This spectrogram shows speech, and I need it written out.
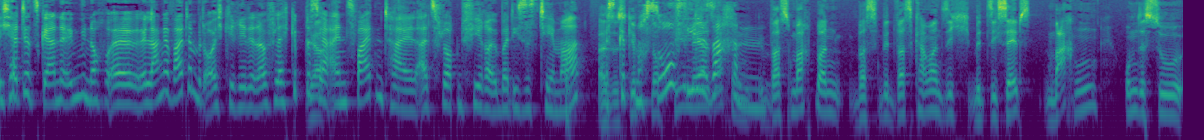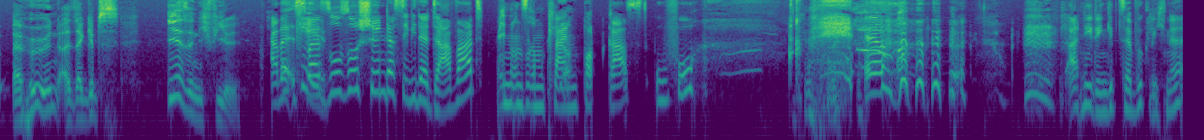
ich hätte jetzt gerne irgendwie noch äh, lange weiter mit euch geredet, aber vielleicht gibt es ja, Ja. einen zweiten Teil als Flottenvierer über dieses Thema. Also es, gibt noch so viel viele mehr Sachen. Was macht man, was, mit was kann man sich mit sich selbst machen, um das zu erhöhen? Also da gibt's irrsinnig viel. Aber es Okay. war so, so schön, dass ihr wieder da wart in unserem kleinen Podcast UFO. Ach nee, den gibt's ja wirklich, ne?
